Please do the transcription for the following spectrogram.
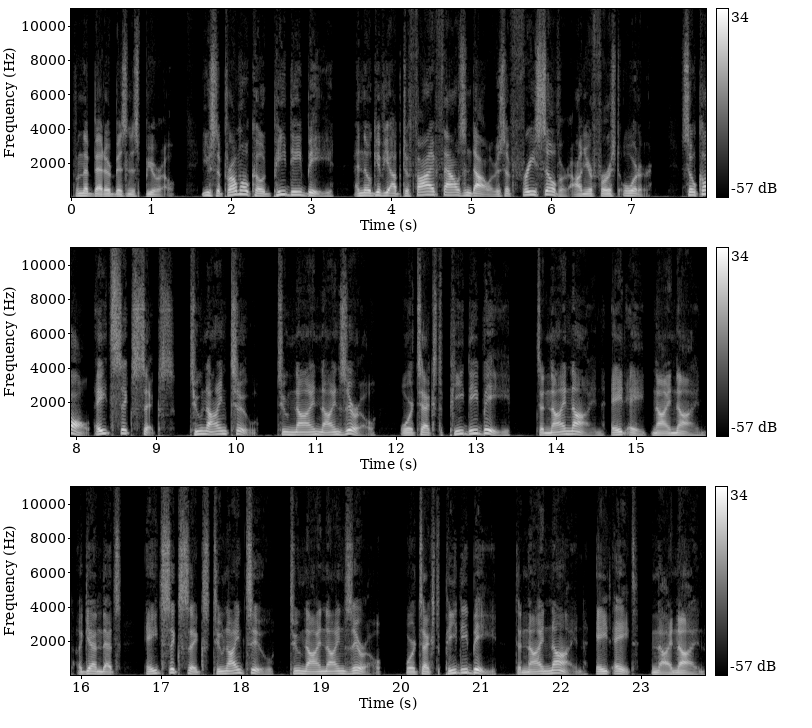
from the Better Business Bureau. Use the promo code PDB and they'll give you up to $5,000 of free silver on your first order. So call 866 292 2990 or text PDB to 998899. Again, that's 866 292 2990 or text PDB to 998899.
